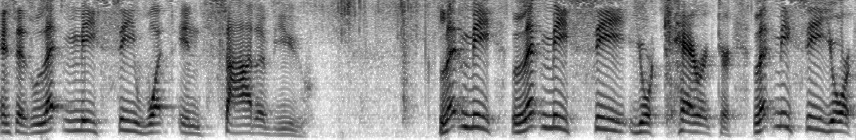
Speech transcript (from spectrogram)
and says, let me see what's inside of you. Let me, let me see your character. Let me see your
